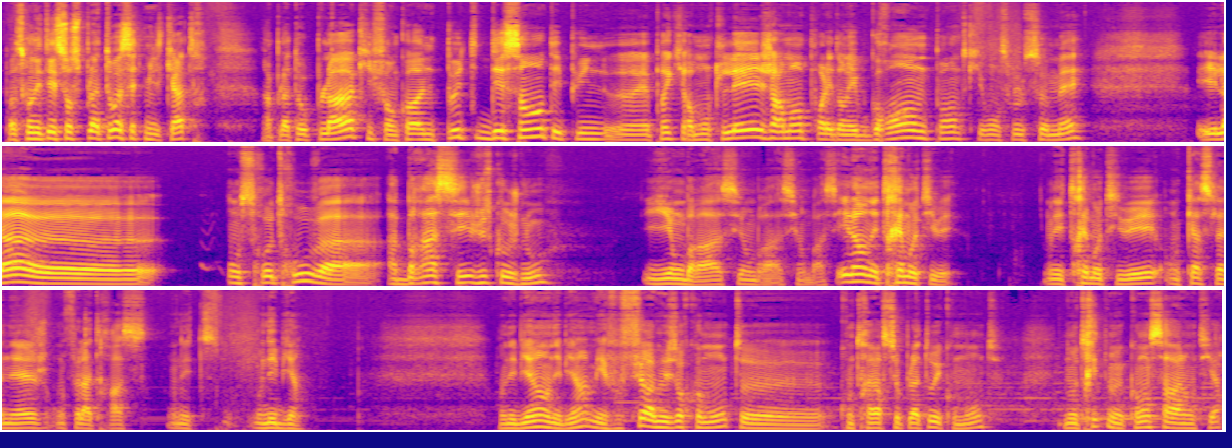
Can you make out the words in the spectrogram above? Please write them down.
Parce qu'on était sur ce plateau à 7004, un plateau plat qui fait encore une petite descente et puis euh, après qui remonte légèrement pour aller dans les grandes pentes qui vont sur le sommet. Et là, euh, on se retrouve à, à brasser jusqu'aux genoux. Et on brasse, et on brasse, et on brasse. Et là, on est très motivé. On est très motivé, on casse la neige, on fait la trace. On est, on est bien. On est bien, on est bien, mais au fur et à mesure qu'on monte, euh, qu'on traverse ce plateau et qu'on monte, notre rythme commence à ralentir.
